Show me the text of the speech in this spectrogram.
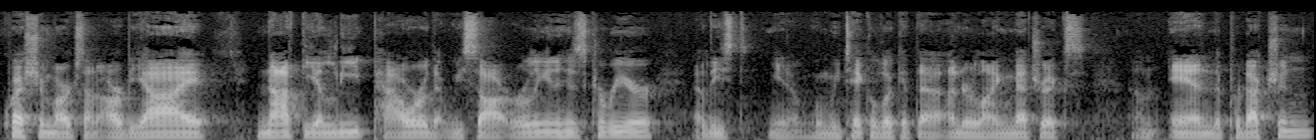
question marks on RBI, not the elite power that we saw early in his career. At least, you know, when we take a look at the underlying metrics um, and the production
